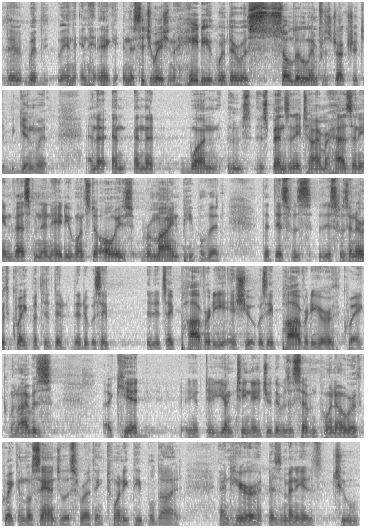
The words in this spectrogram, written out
there, with in, in, in the situation of Haiti where there was so little infrastructure to begin with, and that and, and that one who's, who spends any time or has any investment in Haiti wants to always remind people that that this was this was an earthquake, but that, that, that it was a that it's a poverty issue. It was a poverty earthquake. When I was a kid, a young teenager, there was a 7.0 earthquake in Los Angeles where I think 20 people died. And here, as many as two,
